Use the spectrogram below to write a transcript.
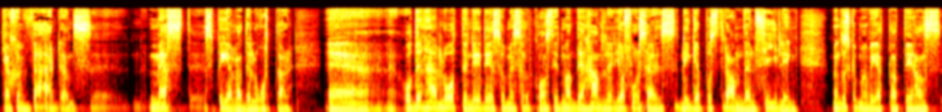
kanske världens eh, mest spelade låtar. Eh, och den här låten, det är det som är så konstigt. Man, det handlar, jag får så här, ligga på stranden-feeling. Men då ska man veta att det är hans,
